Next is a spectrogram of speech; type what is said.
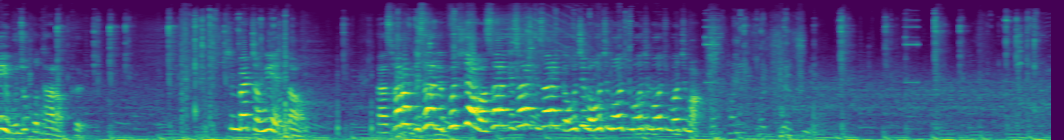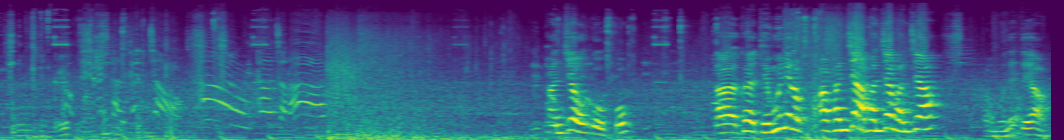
A 무조건 다 라플. 신발장 위에 있다. 야 살았게 살았게 포지 잡아 살았게 살았게 살았게. 오지마 오지마 오지마 오지마 오지마 오지마. 설치됐습니다. 반지하 온거 없고? 나 그냥 대문이랑 아 반지하 반지하 반지하. 아 뭐네 내야.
